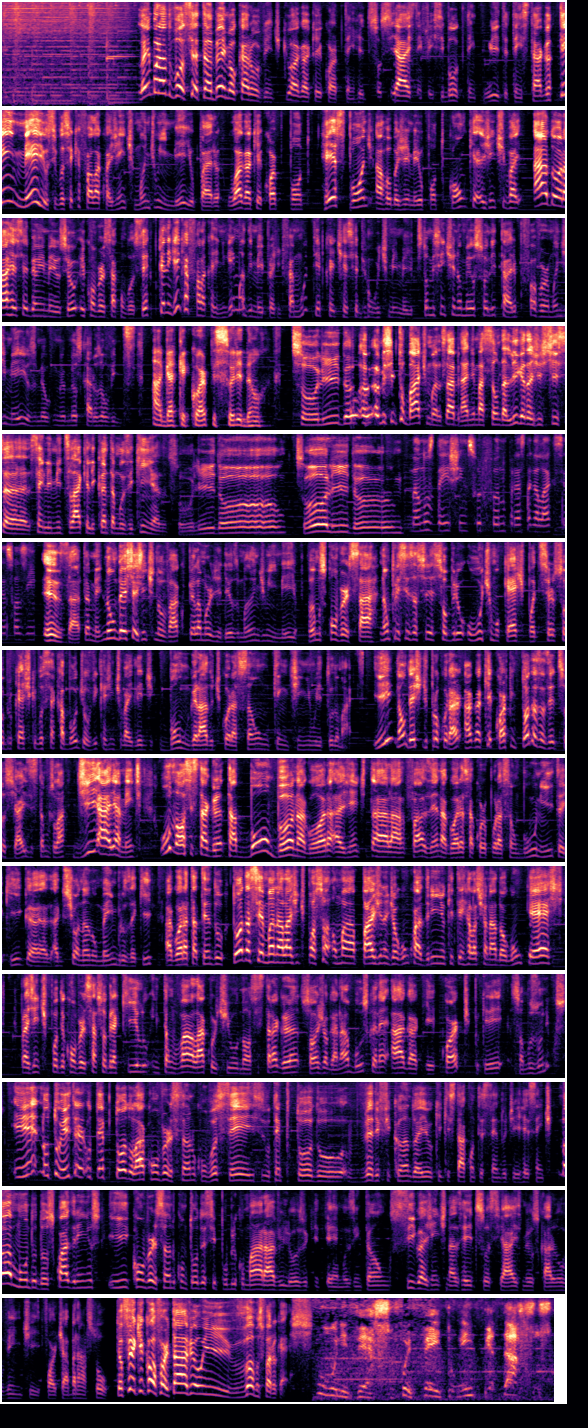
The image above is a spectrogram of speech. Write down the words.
Lembrando você também, meu caro ouvinte, que o HQ Corp tem redes sociais, tem Facebook, tem Twitter, tem Instagram, tem e-mail. Se você quer falar com a gente, mande um e-mail para o hqcorp.responde@gmail.com que a gente vai adorar receber um e-mail seu e conversar com você, porque ninguém quer falar com a gente, ninguém manda e-mail pra gente. Faz muito tempo que a gente recebeu um último e-mail. Estou me sentindo meio solitário, por favor, mande e-mails, meu, meus caros ouvintes. HQ Corp Solidão. Solidão. Eu, eu, me sinto Batman, sabe? Na animação da Liga da Justiça Sem Limites lá, que ele canta a musiquinha. Solidão, solidão. Não nos deixem surfando por esta galáxia sozinho. Exatamente. Não deixe a gente no vácuo, pelo amor de Deus. Mande um e-mail. Vamos conversar. Não precisa ser sobre o último cast, pode ser sobre o cast que você acabou de ouvir, que a gente vai ler de bom grado de coração, quentinho e tudo mais. E não deixe de procurar HQ Corp em todas as redes sociais. Estamos lá diariamente. O nosso Instagram tá bombando agora, a gente tá lá fazendo agora essa corporação bonita aqui, adicionando membros aqui. Agora tá tendo toda semana lá a gente posta uma página de algum quadrinho que tem relacionado a algum cast pra gente poder conversar sobre aquilo. Então vá lá curtir o nosso Instagram, só jogar na busca, né? HQ Corp, porque somos únicos. E no Twitter o tempo todo lá conversando com vocês, o tempo todo verificando aí o que, que está acontecendo de recente no mundo dos quadrinhos e conversando com todo esse público maravilhoso que temos. Então siga a gente nas redes sociais, meus caros ouvintes. Forte abraço. Então fique confortável e vamos para o cast. O universo foi feito em pedaços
